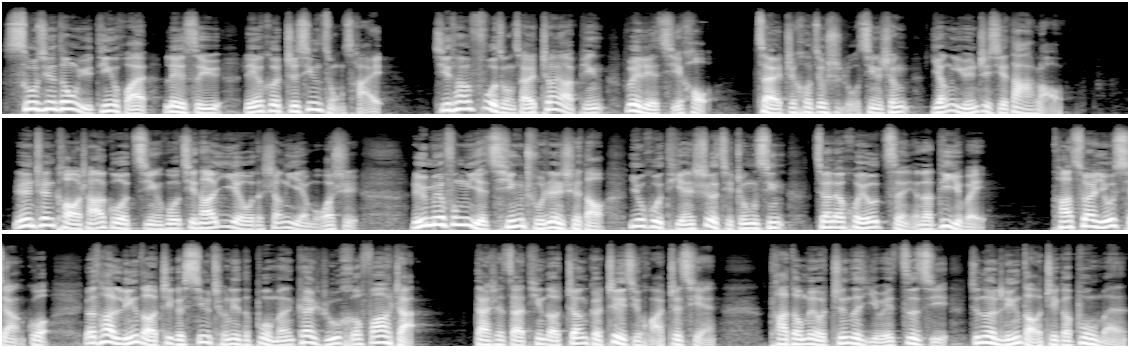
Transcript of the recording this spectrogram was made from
苏京东与丁怀类似于联合执行总裁，集团副总裁张亚平位列其后，再之后就是鲁庆生、杨云这些大佬。认真考察过锦湖其他业务的商业模式，刘明峰也清楚认识到用户体验设计中心将来会有怎样的地位。他虽然有想过要他领导这个新成立的部门该如何发展，但是在听到张克这句话之前，他都没有真的以为自己就能领导这个部门。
